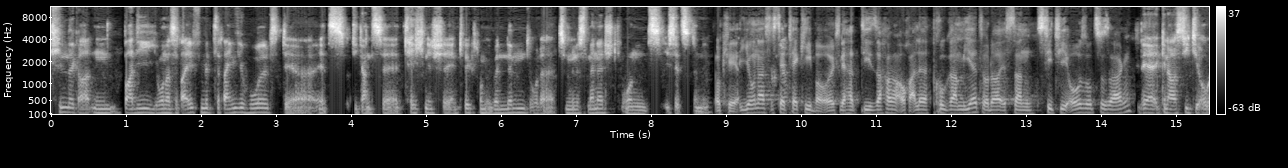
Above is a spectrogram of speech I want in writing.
Kindergarten-Buddy Jonas Reif mit reingeholt, der jetzt die ganze technische Entwicklung übernimmt oder zumindest managt und ist jetzt dann. Okay, Jonas ist der Techie bei euch. Der hat die Sache auch alle programmiert oder ist dann CTO sozusagen? Der, genau, CTO.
